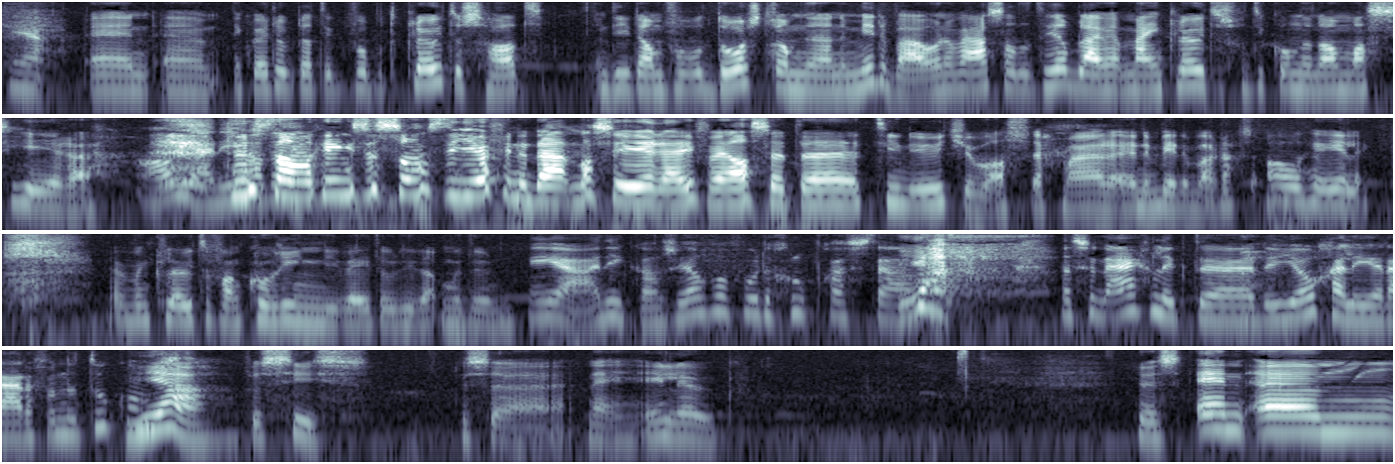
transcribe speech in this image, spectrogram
Ja. En eh, ik weet ook dat ik bijvoorbeeld kleuters had die dan bijvoorbeeld doorstroomden naar de middenbouw. En dan waren ze altijd heel blij met mijn kleuters, want die konden dan masseren. Oh ja, die Dus hadden- dan gingen ze soms de juf inderdaad masseren, even als het eh, tien uurtje was, zeg maar, in de middenbouw. dacht ze, oh heerlijk. We hebben een kleuter van Corine, die weet hoe die dat moet doen. Ja, die kan zelf wel voor de groep gaan staan. Ja. Dat zijn eigenlijk de, de yogaleraren van de toekomst. Ja, precies. Dus eh, nee, heel leuk. Dus, en, ehm,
